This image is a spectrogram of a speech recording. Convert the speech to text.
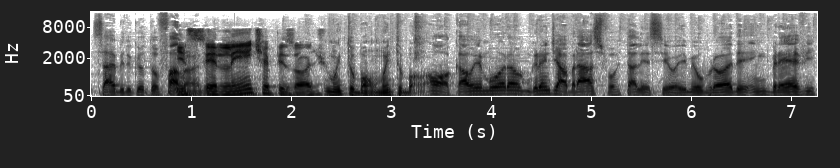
sabe do que eu tô falando. Excelente episódio. Muito bom, muito bom. Ó, Cauê Moura, um grande abraço, fortaleceu aí meu brother. Em breve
